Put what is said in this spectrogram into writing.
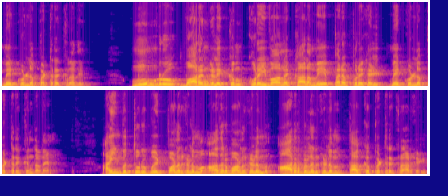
மேற்கொள்ளப்பட்டிருக்கிறது. மூன்று வாரங்களுக்கும் குறைவான காலமே பரப்புரைகள் மேற்கொள்ளப்பட்டிருக்கின்றன. ஐம்பத்தொரு வேட்பாளர்களும் ஆதரவாளர்களும் ஆர்வலர்களும் தாக்கப்பட்டிருக்கிறார்கள்.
